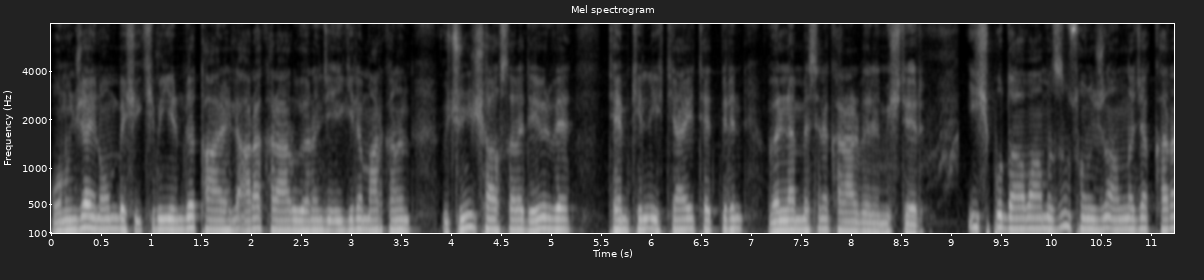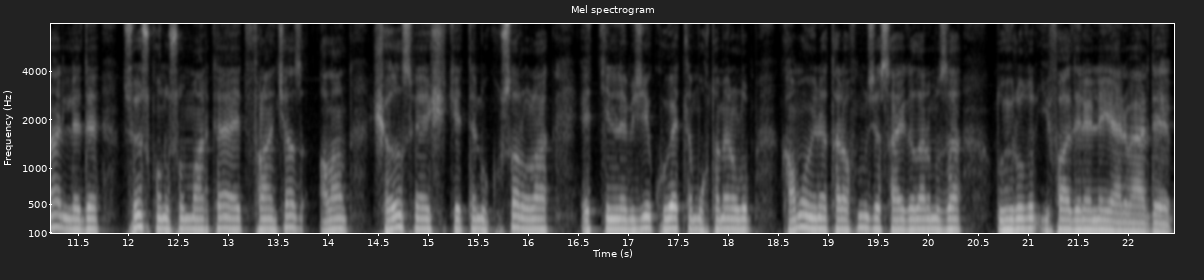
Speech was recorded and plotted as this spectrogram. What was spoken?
10. ayın 15 2024 tarihli ara kararı uyanınca ilgili markanın 3. şahıslara devir ve temkinin ihtiyai tedbirin önlenmesine karar verilmiştir. İş bu davamızın sonucunda alınacak karar ile de söz konusu markaya ait franchise alan şahıs veya şirketlerin hukuksal olarak etkilenilebileceği kuvvetle muhtemel olup kamuoyuna tarafımızca saygılarımıza duyurulur ifadelerine yer verdi.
